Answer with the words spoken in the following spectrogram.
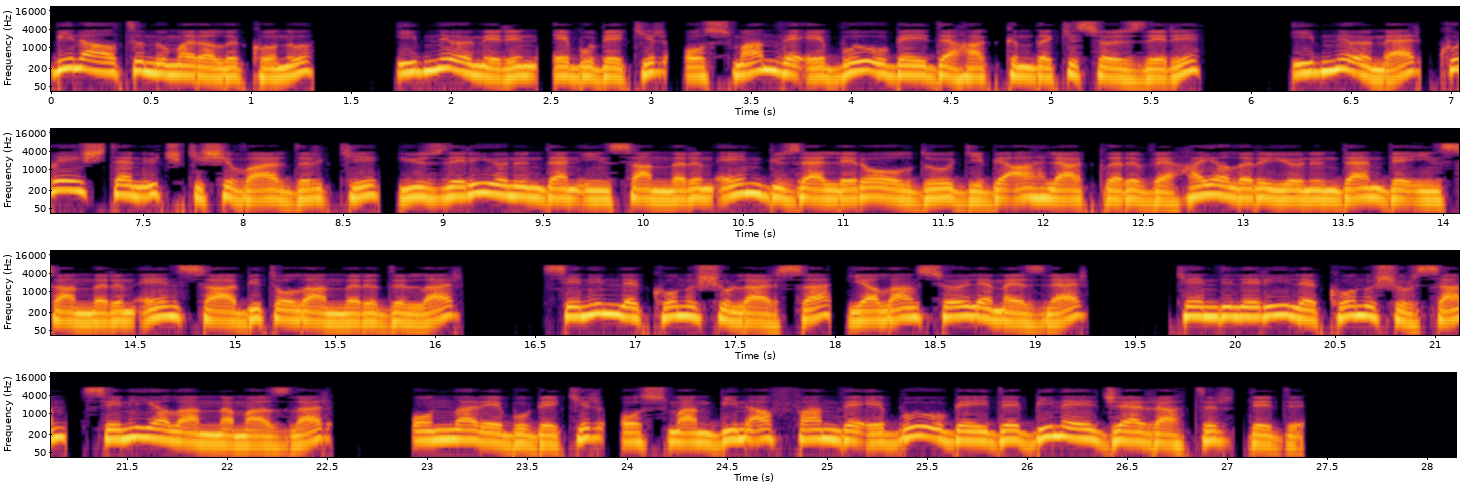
1006 numaralı konu, İbni Ömer'in, Ebu Bekir, Osman ve Ebu Ubeyde hakkındaki sözleri, İbni Ömer, Kureyş'ten üç kişi vardır ki, yüzleri yönünden insanların en güzelleri olduğu gibi ahlakları ve hayaları yönünden de insanların en sabit olanlarıdırlar, seninle konuşurlarsa, yalan söylemezler, kendileriyle konuşursan, seni yalanlamazlar, onlar Ebu Bekir, Osman bin Affan ve Ebu Ubeyde bin el-Cerrah'tır, dedi.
